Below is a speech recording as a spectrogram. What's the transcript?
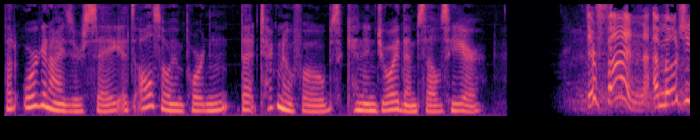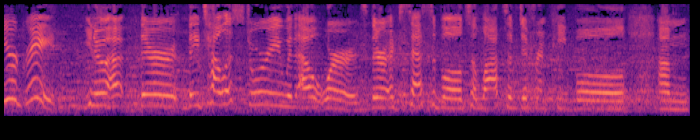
But organizers say it's also important that technophobes can enjoy themselves here they're fun. Emoji are great. You know, uh, they're they tell a story without words. They're accessible to lots of different people. Um,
